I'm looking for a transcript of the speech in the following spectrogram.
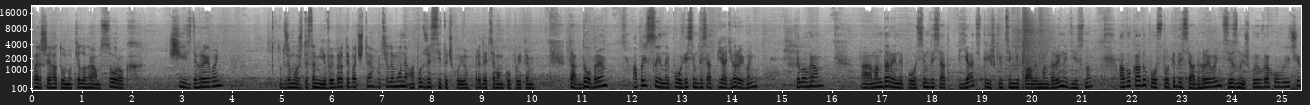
перший гатунок, кілограм 46 гривень. Тут вже можете самі вибрати, бачите, оці лимони, а тут вже сіточкою прийдеться вам купити. Так, добре. Апельсини по 85 гривень кілограм. Мандарини по 75, трішки в ціні впали мандарини, дійсно. Авокадо по 150 гривень зі знижкою враховуючи.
